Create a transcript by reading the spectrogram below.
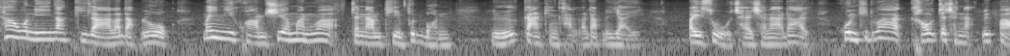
ถ้าวันนี้นักกีฬาระดับโลก ไม่มีความเชื่อมั่นว่าจะนำทีมฟุตบอล หรือการแข่งขันระดับใหญ่ไปสู่ชัยชนะได้ คุณคิดว่าเขาจะชนะหรือเปล่า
